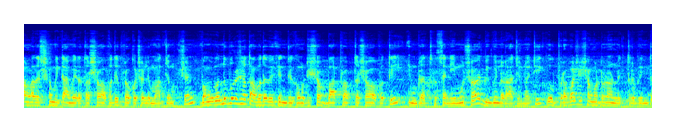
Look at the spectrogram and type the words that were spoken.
বাংলাদেশ সমিতি আমিরাতার সভাপতি প্রকৌশলী মোয়াজ্জম হোসেন বঙ্গবন্ধু পরিষদ আবুধাবি কেন্দ্রীয় কমিটির সব ভারপ্রাপ্ত সভাপতি ইমরাত হোসেন ইমু সহ বিভিন্ন রাজনৈতিক ও প্রবাসী সংগঠনের নেতৃবৃন্দ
